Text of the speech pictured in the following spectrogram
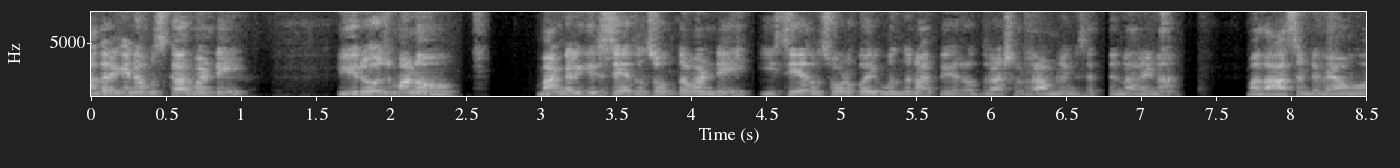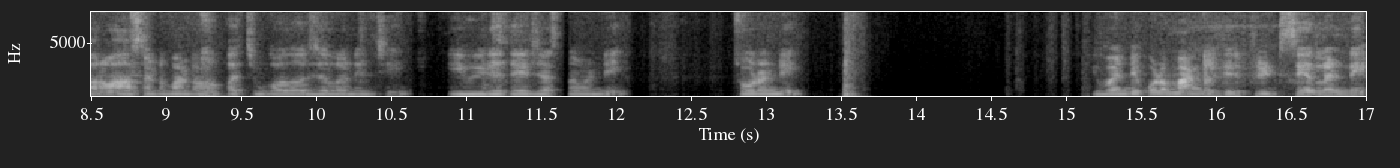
అందరికీ నమస్కారం అండి. ఈరోజు మనం మంగళగిరి సీరలు చూద్దామండి. ఈ సీరలు చూడబోయే ముందు నా పేరు రుద్రాక్షుడు రామలింగ సత్యనారాయణ. మాది ఆసంట వేమవరం ఆసంట మండలం పశ్చిమ గోదావరి జిల్లా నుంచి ఈ వీడియో తయారు చేస్తున్నామండి. చూడండి. ఇవన్నీ కూడా మంగళగిరి ప్రింట్ సీరలు అండి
